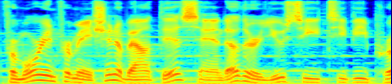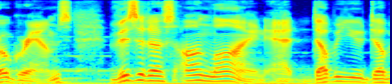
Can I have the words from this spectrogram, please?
For more information about this and other UCTV programs, visit us online at www.uctv.tv.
